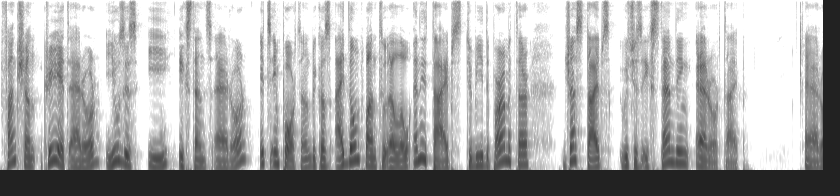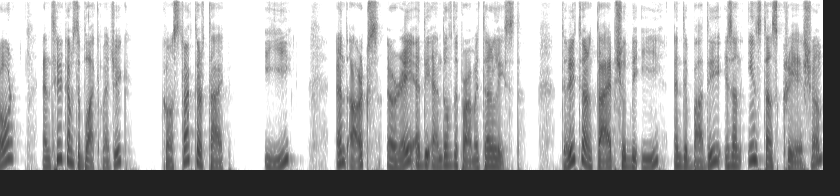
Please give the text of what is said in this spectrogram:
Function create error uses e extends error. It's important because I don't want to allow any types to be the parameter, just types which is extending error type. Error, and here comes the black magic, constructor type e, and args array at the end of the parameter list. The return type should be E and the body is an instance creation.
